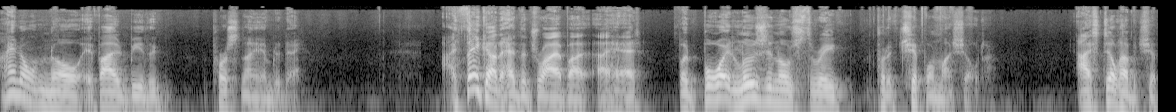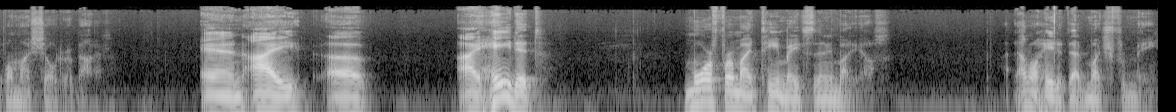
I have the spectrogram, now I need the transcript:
I don't know if I'd be the person I am today. I think I'd have had the drive I, I had, but boy, losing those three put a chip on my shoulder. I still have a chip on my shoulder about it. And I, uh, I hate it more for my teammates than anybody else. I don't hate it that much for me.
